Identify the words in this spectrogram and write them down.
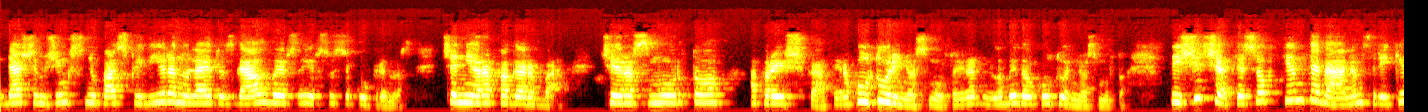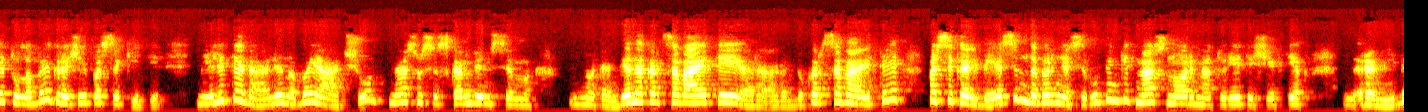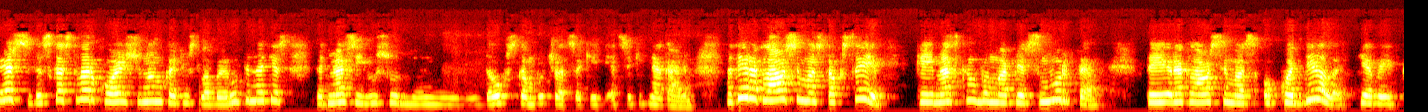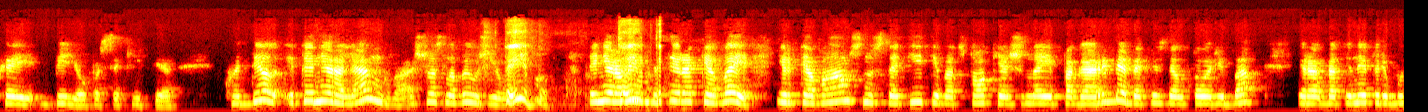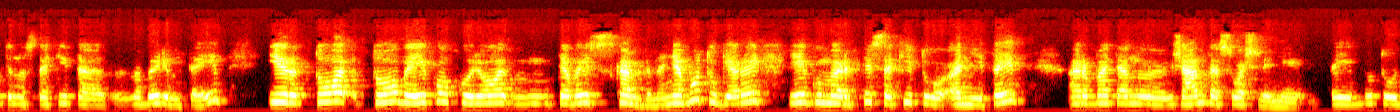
dešimt žingsnių paskui vyrą, nuleidus galvą ir, ir susikūprinus. Čia nėra pagarba, čia yra smurto apraiška, tai yra kultūrinio smurto, yra labai daug kultūrinio smurto. Tai šį čia tiesiog tiem teveliams reikėtų labai gražiai pasakyti, mėly teveliai, labai ačiū, mes susiskambinsim nu, ten vieną kartą savaitėje ar, ar du kartus savaitėje, pasikalbėsim, dabar nesirūpinkit, mes norime turėti šiek tiek ramybės, viskas tvarkoja, žinom, kad jūs labai rūpinatės, bet mes į jūsų daug skambučių atsakyti, atsakyti negalim. Bet tai yra klausimas toksai, kai mes kalbam apie smurtą, tai yra klausimas, o kodėl tie vaikai bijo pasakyti, kodėl, tai nėra lengva, aš juos labai užjaučiu. Taip Tai nėra vaikas, tai yra tėvai. Ir tėvams nustatyti vat, tokią, žinai, pagarbę, bet vis dėlto riba yra, bet jinai turi būti nustatyta labai rimtai. Ir to, to vaiko, kurio tėvai skambina. Nebūtų gerai, jeigu Marti sakytų Anytai arba ten žentas uošveniai tai būtų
